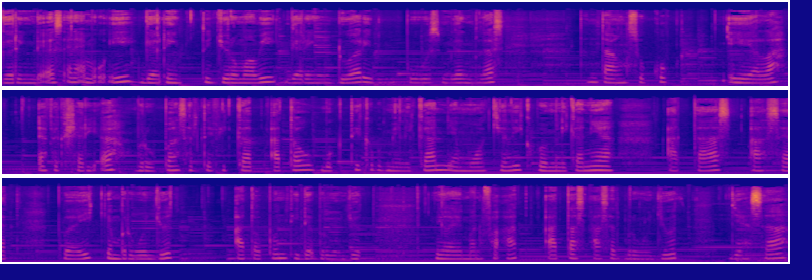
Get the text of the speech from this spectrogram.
garing DSN MUI garing 7 Romawi garing 2019 tentang sukuk ialah efek syariah berupa sertifikat atau bukti kepemilikan yang mewakili kepemilikannya atas aset baik yang berwujud ataupun tidak berwujud. Nilai manfaat atas aset berwujud jasa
